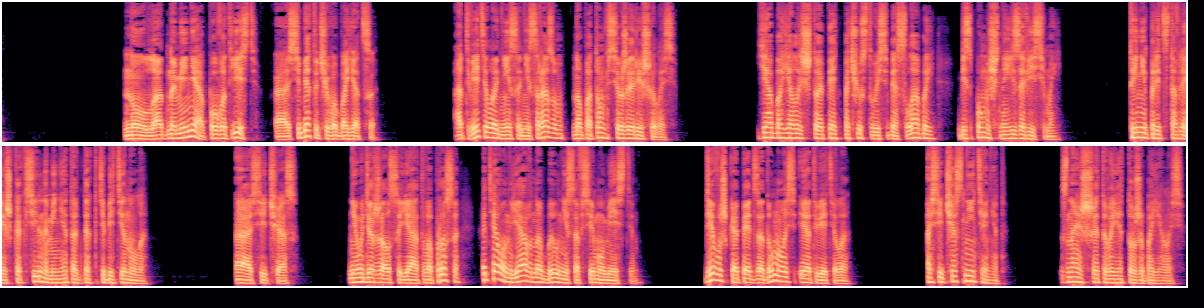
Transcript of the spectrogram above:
«Ну, ладно меня, повод есть. А себе-то чего бояться?» Ответила Ниса не сразу, но потом все же решилась. «Я боялась, что опять почувствую себя слабой, беспомощной и зависимой. Ты не представляешь, как сильно меня тогда к тебе тянуло. А сейчас? Не удержался я от вопроса, хотя он явно был не совсем уместен. Девушка опять задумалась и ответила. А сейчас не тянет. Знаешь, этого я тоже боялась.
